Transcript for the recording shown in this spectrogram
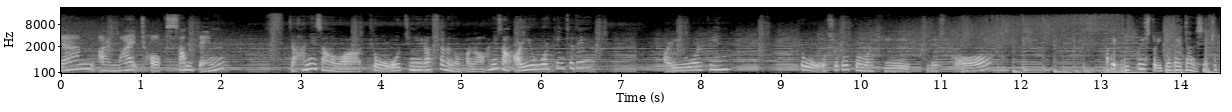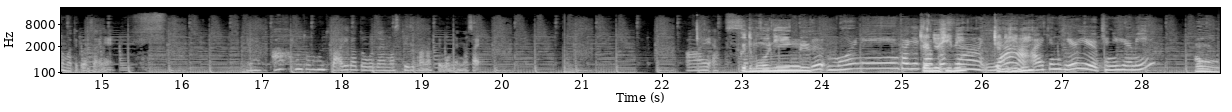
then, I might talk something. じゃあ、ハニーさんは今日お家にいらっしゃるのかなハニーさん、Are you working today? Are you working? 今日お仕事の日ですかあれリクエストいただいたんですね。ちょっと待ってくださいね。ねあ、本当だ、本当だ。ありがとうございます。気づかなくてごめんなさい。I accept Good morning. you. Good morning, Can you hear me? Can you yeah, hear me? I can hear you. Can you hear me? Oh,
